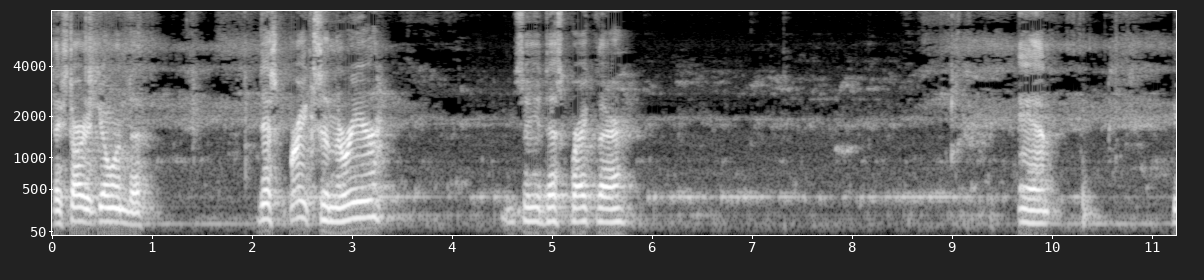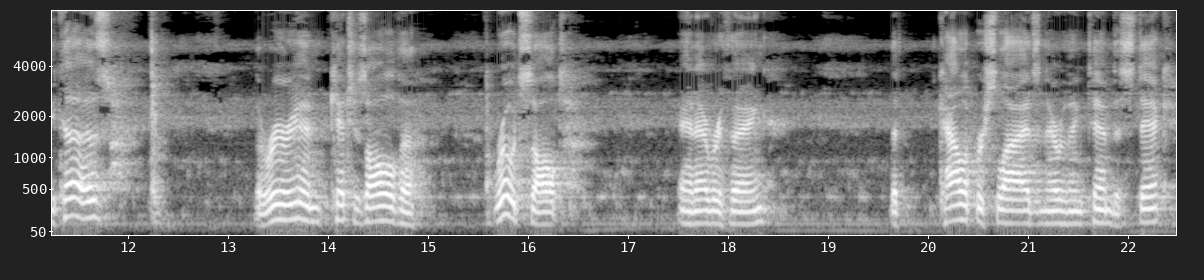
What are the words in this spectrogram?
they started going to disc brakes in the rear. You see a disc brake there. And because the rear end catches all the road salt, and everything, the caliper slides and everything tend to stick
